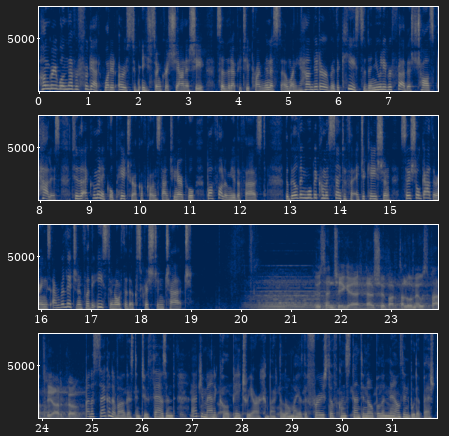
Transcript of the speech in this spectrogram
Hungary will never forget what it owes to Eastern Christianity, said the Deputy Prime Minister when he handed over the keys to the newly refurbished Charles Palace to the Ecumenical Patriarch of Constantinople, Bartholomew I. The building will become a center for education, social gatherings and religion for the Eastern Orthodox Christian Church. On the 2nd of August in 2000, Ecumenical Patriarch Bartholomew I of Constantinople announced in Budapest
